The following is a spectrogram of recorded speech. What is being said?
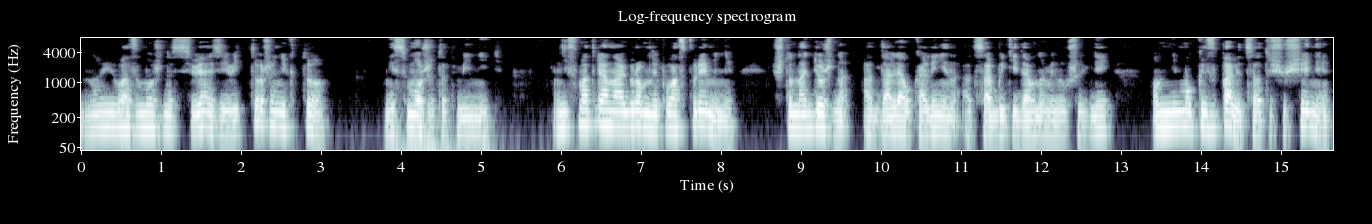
ну и возможность связи ведь тоже никто не сможет отменить. Несмотря на огромный пласт времени, что надежно отдалял Калинина от событий давно минувших дней, он не мог избавиться от ощущения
